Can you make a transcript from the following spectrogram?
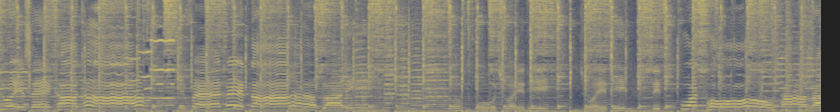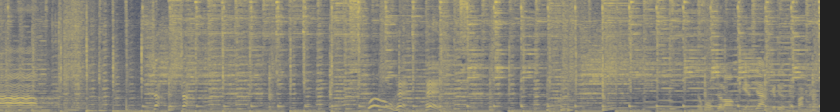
ช่วยเสกคาถาให้แฟนเมตตาปลาณี ช่วยทีช่วยทีสิทธิ์วัดโพธารามจ้ะจ้ะวู้เฮ้เฮ้เดี๋ยวผมจะลองเปลี่ยนย่านกระเดื่อกให้ฟังนะครับ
